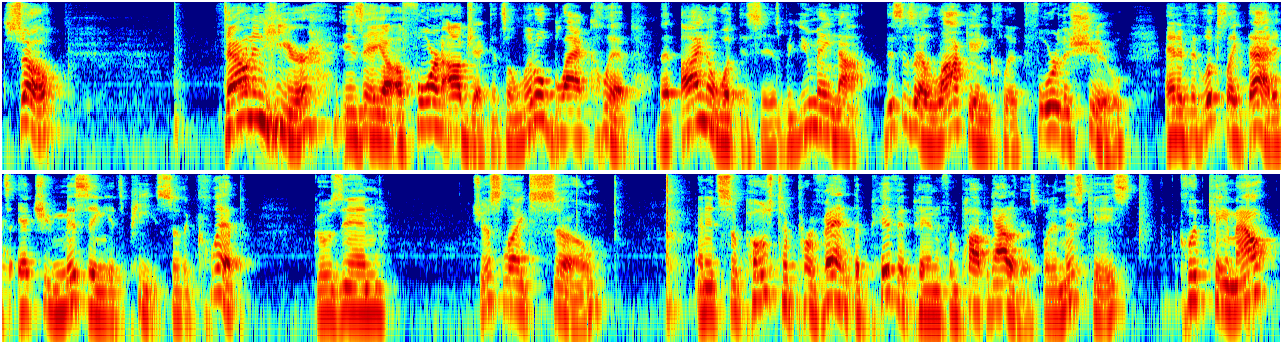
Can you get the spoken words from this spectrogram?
So, down in here is a, uh, a foreign object. It's a little black clip that I know what this is, but you may not. This is a lock-in clip for the shoe, and if it looks like that, it's actually missing its piece. So the clip goes in just like so, and it's supposed to prevent the pivot pin from popping out of this. But in this case, clip came out,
